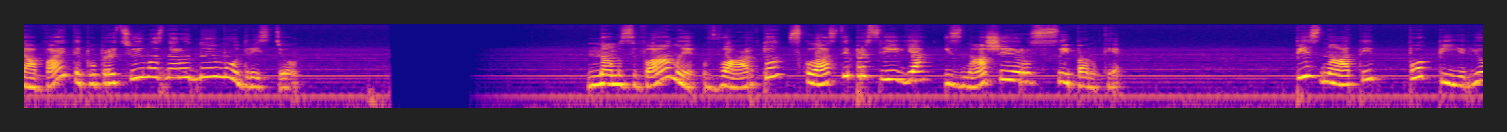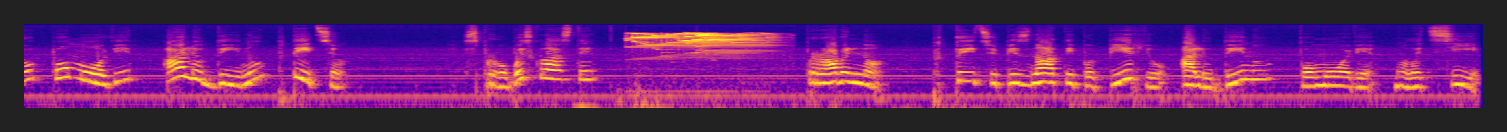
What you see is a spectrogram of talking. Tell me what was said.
Давайте попрацюємо з народною мудрістю. Нам з вами варто скласти прислів'я із нашої розсипанки. Пізнати по пір'ю, по мові, а людину птицю. Спробуй скласти. Правильно, птицю пізнати по пір'ю, а людину по мові. Молодці.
